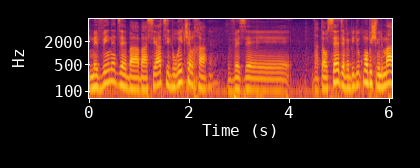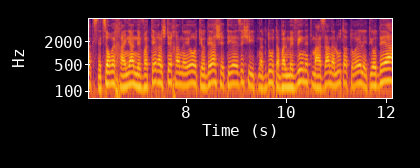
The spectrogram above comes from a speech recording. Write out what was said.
מבין את זה בעשייה הציבורית שלך, וזה... ואתה עושה את זה, ובדיוק כמו בשביל מקס, לצורך העניין, מוותר על שתי חניות, יודע שתהיה איזושהי התנגדות, אבל מבין את מאזן עלות התועלת, יודע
